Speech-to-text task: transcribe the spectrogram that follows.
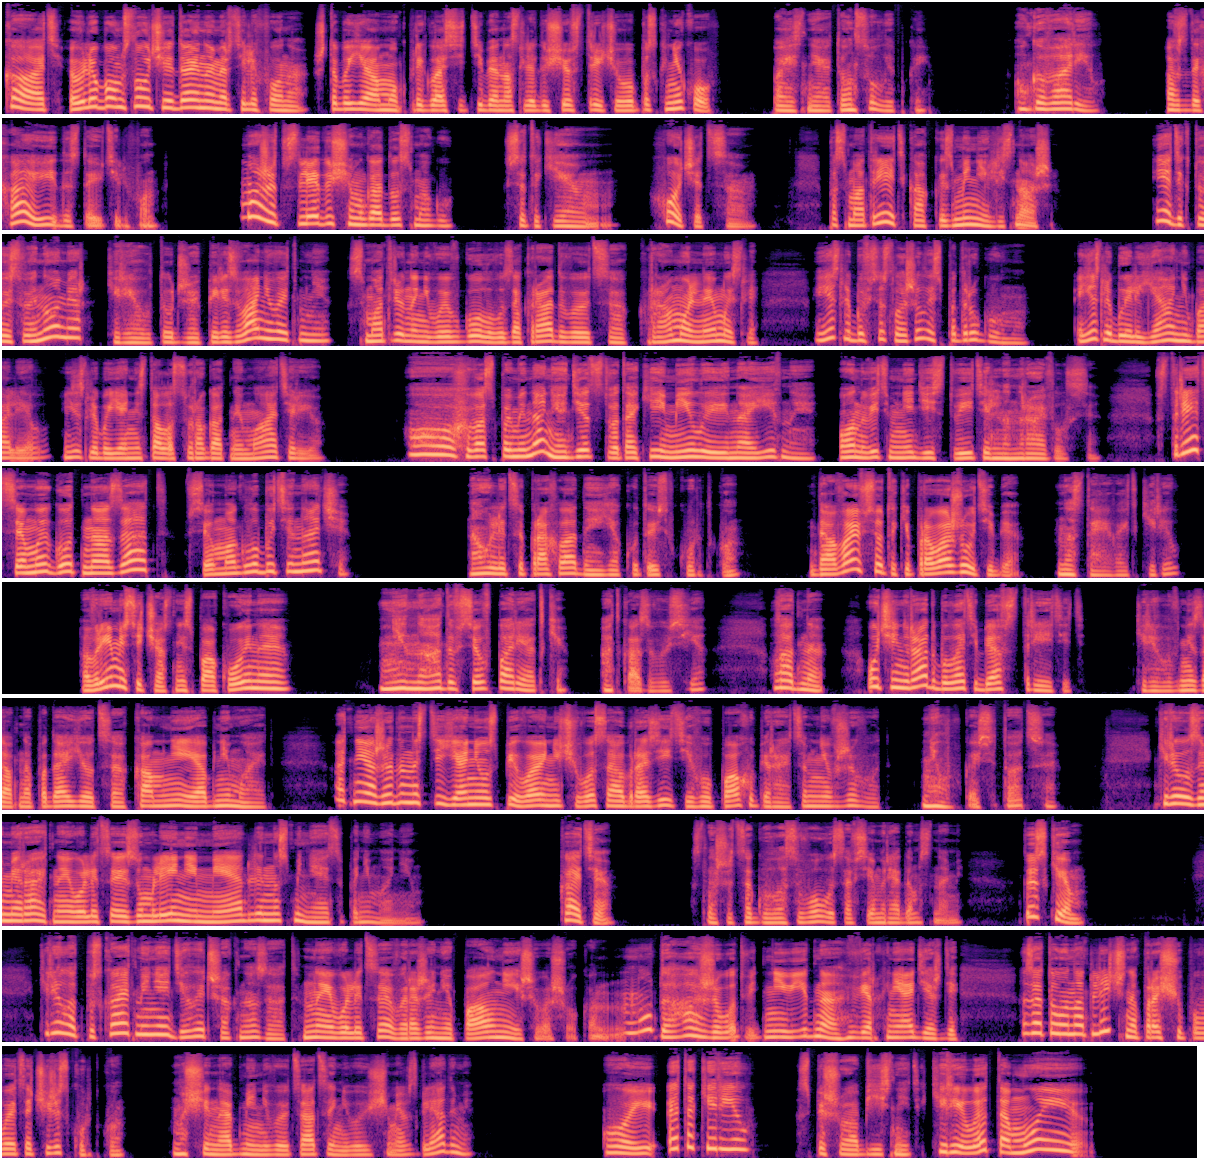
«Кать, в любом случае дай номер телефона, чтобы я мог пригласить тебя на следующую встречу выпускников», — поясняет он с улыбкой. Уговорил. А вздыхаю и достаю телефон. Может, в следующем году смогу. все таки хочется посмотреть, как изменились наши. Я диктую свой номер, Кирилл тут же перезванивает мне, смотрю на него и в голову закрадываются крамольные мысли. Если бы все сложилось по-другому. Если бы Илья не болел, если бы я не стала суррогатной матерью. Ох, воспоминания детства такие милые и наивные. Он ведь мне действительно нравился. Встреться мы год назад, все могло быть иначе. На улице прохладно, и я кутаюсь в куртку. «Давай все таки провожу тебя», — настаивает Кирилл. «Время сейчас неспокойное». «Не надо, все в порядке», — отказываюсь я. «Ладно, очень рад была тебя встретить». Кирилл внезапно подается ко мне и обнимает. От неожиданности я не успеваю ничего сообразить, его пах упирается мне в живот. Неловкая ситуация. Кирилл замирает, на его лице изумление медленно сменяется пониманием. «Катя, Слышится голос Вовы совсем рядом с нами. «Ты с кем?» Кирилл отпускает меня и делает шаг назад. На его лице выражение полнейшего шока. Ну да, живот ведь не видно в верхней одежде. Зато он отлично прощупывается через куртку. Мужчины обмениваются оценивающими взглядами. «Ой, это Кирилл», — спешу объяснить. «Кирилл, это мой...»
